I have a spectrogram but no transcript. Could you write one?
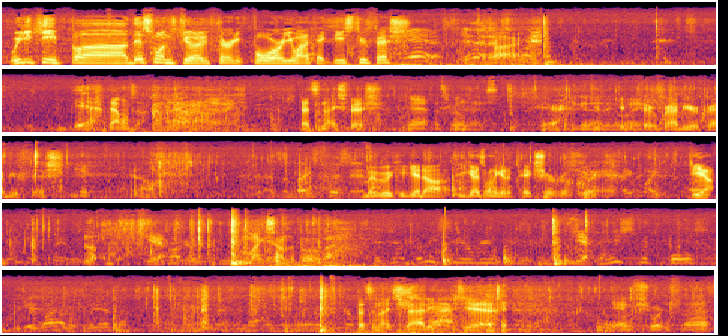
We could keep. uh This one's good, 34. You want to take these two fish? Yeah. That's, yeah. That's All right. Yeah, that one's not coming out. I. That's a nice fish. Yeah, that's real nice. Here, You get give, of the me way. through. Grab your, grab your fish. Yep. You know, That's a maybe we could get a. You guys want to get a picture real quick? Yeah. Yeah. Mike's on the boat. Yeah. Can we switch poles? Because I have a bad that. That's a nice fatty. Yeah. Yeah, I'm short and fat.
